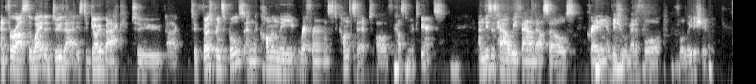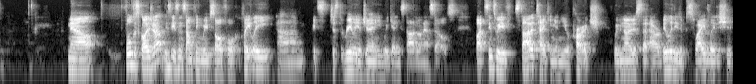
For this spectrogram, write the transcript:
And for us, the way to do that is to go back to, uh, to first principles and the commonly referenced concept of customer experience. And this is how we found ourselves creating a visual metaphor for leadership. Now, full disclosure, this isn't something we've solved for completely. Um, it's just really a journey we're getting started on ourselves. But since we've started taking a new approach, we've noticed that our ability to persuade leadership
